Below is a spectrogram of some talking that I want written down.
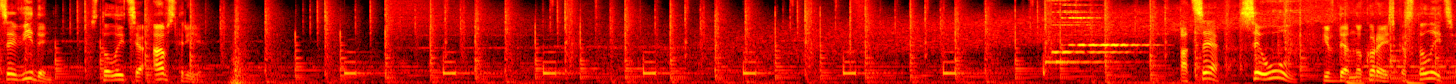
Це Відень, столиця Австрії. А це Сеул, південно-корейська столиця.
